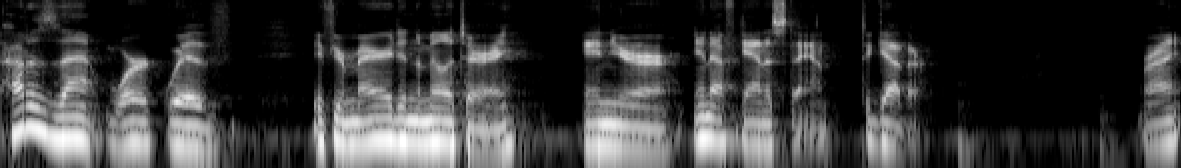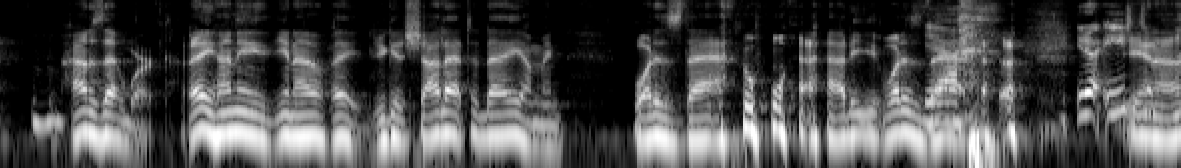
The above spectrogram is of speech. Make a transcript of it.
How does that work with if you're married in the military and you're in Afghanistan together? Right? Mm-hmm. How does that work? Hey, honey, you know, hey, you get shot at today? I mean, what is that? How do you? What is yeah. that? you know, each, you de- know?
